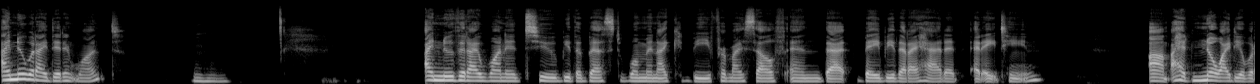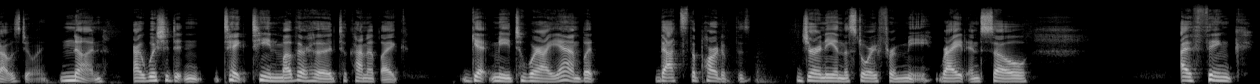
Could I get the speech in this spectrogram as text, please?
I knew what I didn't want. Mm-hmm. I knew that I wanted to be the best woman I could be for myself and that baby that I had at, at 18. Um, I had no idea what I was doing. None. I wish it didn't take teen motherhood to kind of like get me to where I am, but that's the part of the journey and the story for me, right? And so I think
